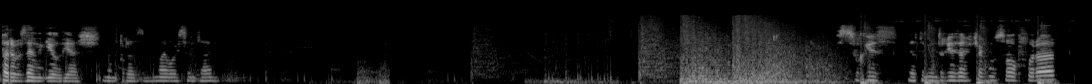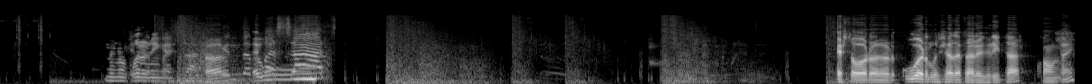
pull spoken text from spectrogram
Para os Endgame, aliás, não para os My Wasted Time. Sorriso, exatamente o riso acho que já começou a furar. Mas não furou ninguém. Ah, é o... Esta hora o Earl já deve estar a gritar com alguém.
